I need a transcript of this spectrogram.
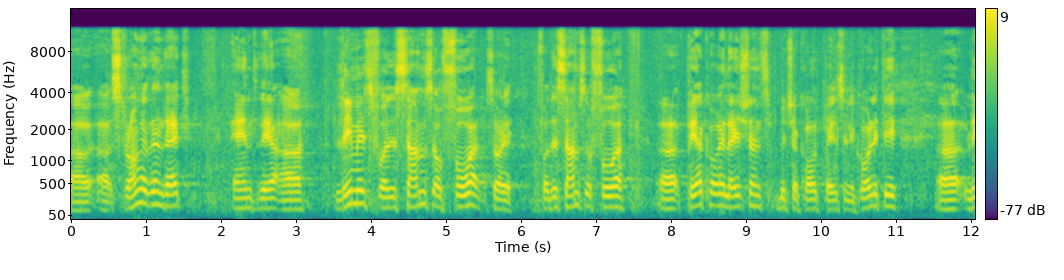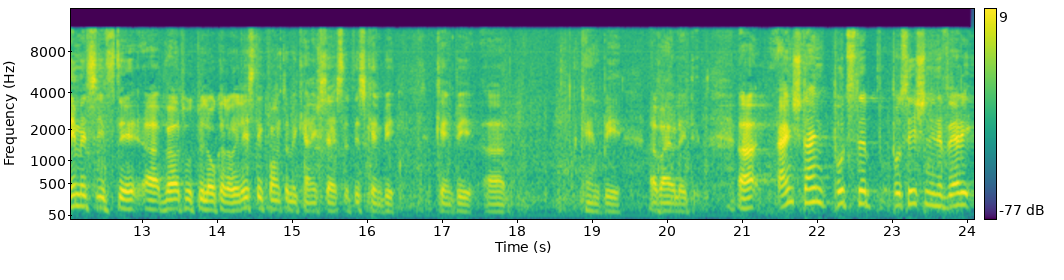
are, are stronger than that, and there are limits for the sums of four, sorry, for the sums of four uh, pair correlations, which are called Bell's inequality, uh, limits if the uh, world would be locally realistic. Quantum mechanics says that this can be can be uh, can be uh, violated. Uh, Einstein puts the position in a very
